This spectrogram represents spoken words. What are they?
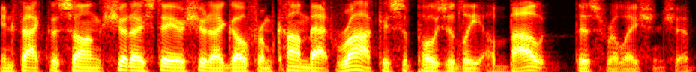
In fact, the song Should I Stay or Should I Go from Combat Rock is supposedly about this relationship.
